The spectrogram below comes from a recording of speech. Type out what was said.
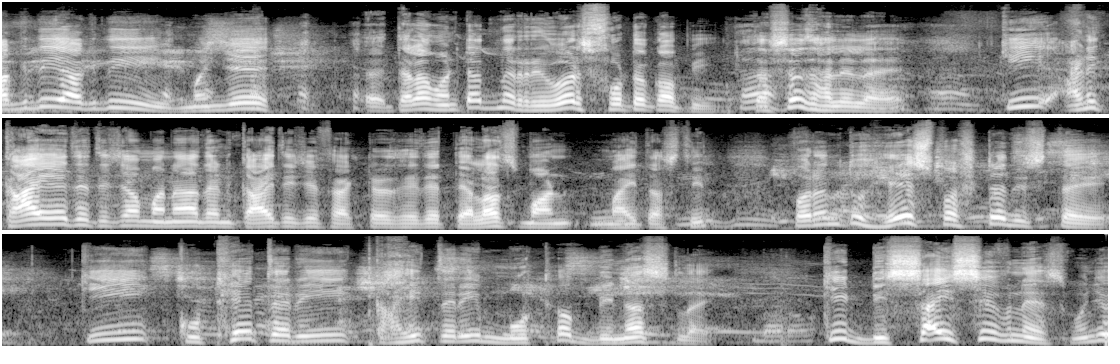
अगदी अगदी. म्हणजे त्याला म्हणतात ना रिव्हर्स फोटोकॉपी तसं झालेलं आहे की आणि काय आहे ते त्याच्या मनात आणि काय त्याचे फॅक्टर्स आहे ते त्यालाच मान माहीत असतील. परंतु हे स्पष्ट दिसतंय की कुठेतरी काहीतरी मोठं बिनसलं आहे की डिसायसिव्हनेस म्हणजे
